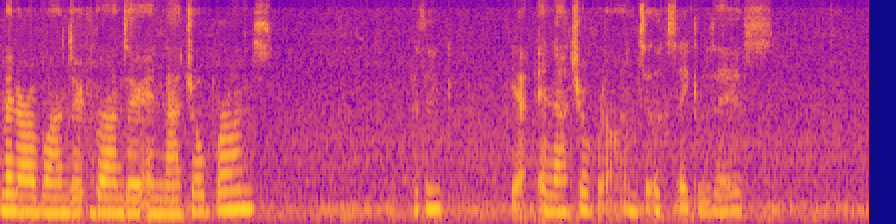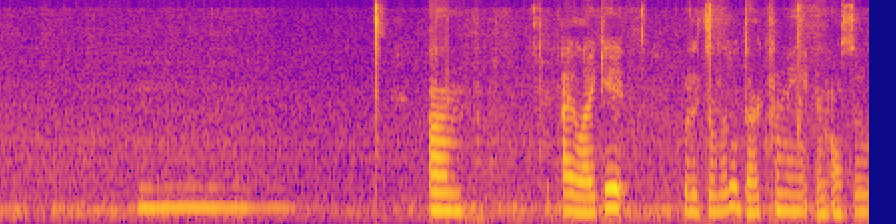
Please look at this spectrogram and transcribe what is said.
Mineral Bronzer, bronzer in Natural Bronze, I think. Yeah, in Natural Bronze. It looks like this. Mm. Um, I like it, but it's a little dark for me, and also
